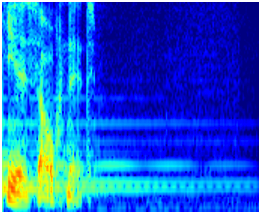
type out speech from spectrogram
Hier ist auch nett.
